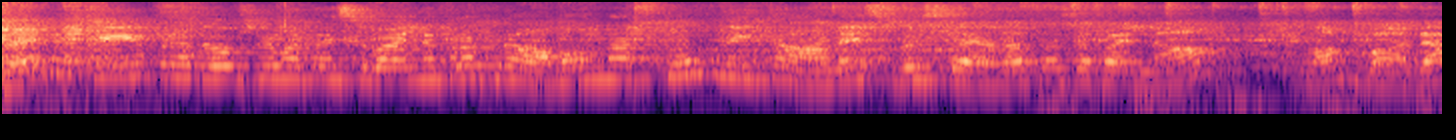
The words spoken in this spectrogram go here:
Залюбки продовжуємо танцювальну програму. Наступний танець весела та запальна ламбада.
